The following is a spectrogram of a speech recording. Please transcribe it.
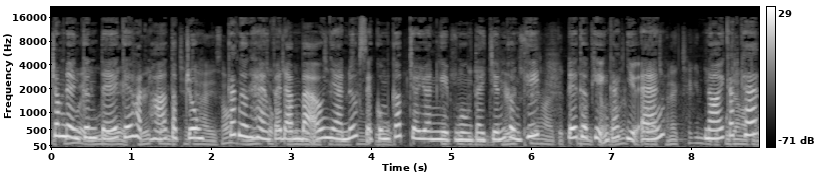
Trong nền kinh tế kế hoạch hóa tập trung, các ngân hàng phải đảm bảo nhà nước sẽ cung cấp cho doanh nghiệp nguồn tài chính cần thiết để thực hiện các dự án. Nói cách khác,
